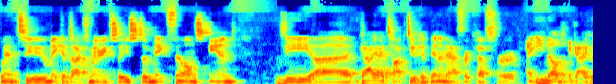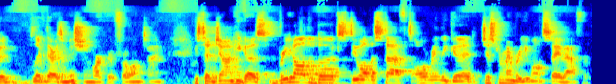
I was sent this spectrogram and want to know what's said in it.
went to make a documentary because I used to make films and the uh, guy I talked to had been in Africa for, I emailed a guy who had lived there as a mission worker for a long time. He said, John, he goes, read all the books, do all the stuff. It's all really good. Just remember, you won't save Africa.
